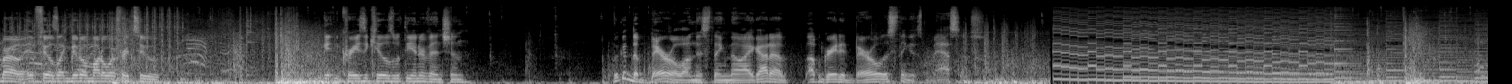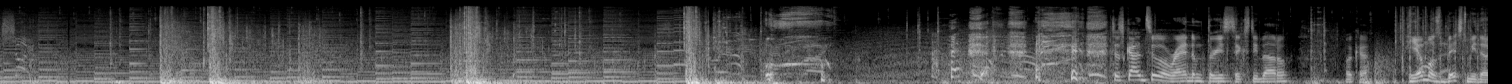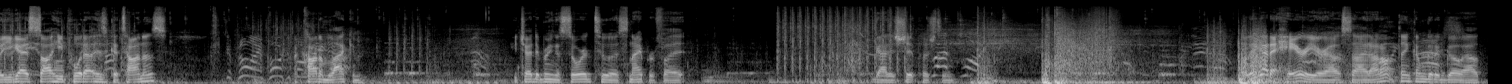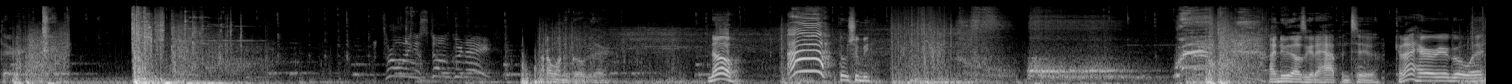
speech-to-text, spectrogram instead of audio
Bro, it feels like good old Modern Warfare 2. Getting crazy kills with the intervention. Look at the barrel on this thing, though. I got a upgraded barrel. This thing is massive. Just got into a random 360 battle. Okay. He almost bitched me, though. You guys saw he pulled out his katanas? I Caught him radar. lacking. He tried to bring a sword to a sniper fight. Got his shit pushed in. Well, they got a Harrier outside. I don't think I'm gonna go out there. Throwing a stun grenade! I don't want to go over there. No! Ah! Don't shoot me. I knew that was gonna happen too. Can that Harrier go away?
